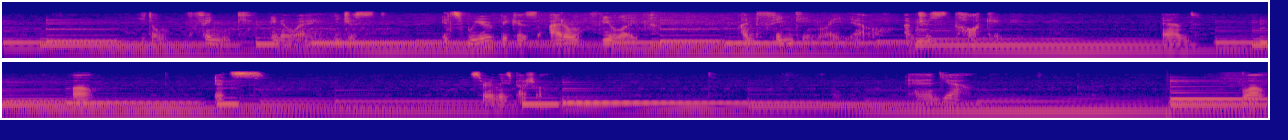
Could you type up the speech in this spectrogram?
you don't think in a way. You just it's weird because I don't feel like I'm thinking right now. I'm just talking. And, well, it's certainly special. And yeah. Well,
